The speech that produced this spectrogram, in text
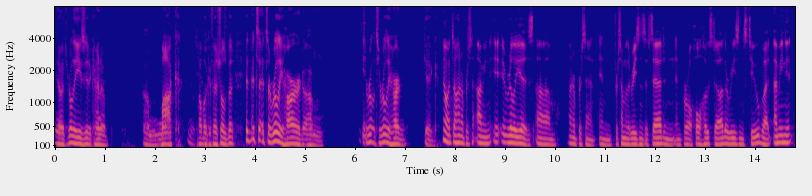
You know, it's really easy to kind of um, mock you know public officials, but it, it's it's a really hard um, it's a real it's a really hard gig. No, it's 100%. I mean, it, it really is. Um, 100%. And for some of the reasons I've said, and, and for a whole host of other reasons too. But I mean, it,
